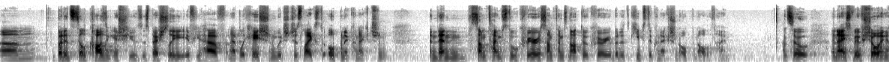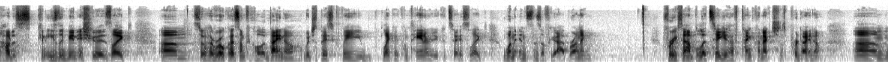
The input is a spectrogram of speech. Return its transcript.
Um, but it's still causing issues, especially if you have an application which just likes to open a connection and then sometimes do a query, sometimes not do a query, but it keeps the connection open all the time. And so a nice way of showing how this can easily be an issue is like, um, so Heroku has something called a dyno, which is basically like a container, you could say. So like one instance of your app running. For example, let's say you have 10 connections per dyno. Um,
